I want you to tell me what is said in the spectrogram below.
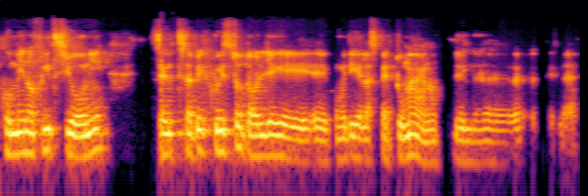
con meno frizioni senza per questo togliere eh, come dire, l'aspetto umano del, del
